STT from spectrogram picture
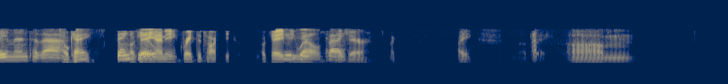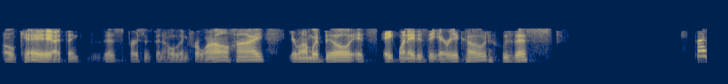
Amen to that. Okay. Thank okay, you. Okay, Annie. Great to talk to you. Okay. You be too. well. Bye. Take care. Bye. Okay. Um, okay. I think this person's been holding for a while. Hi. You're on with Bill. It's 818 is the area code. Who's this? Hi,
